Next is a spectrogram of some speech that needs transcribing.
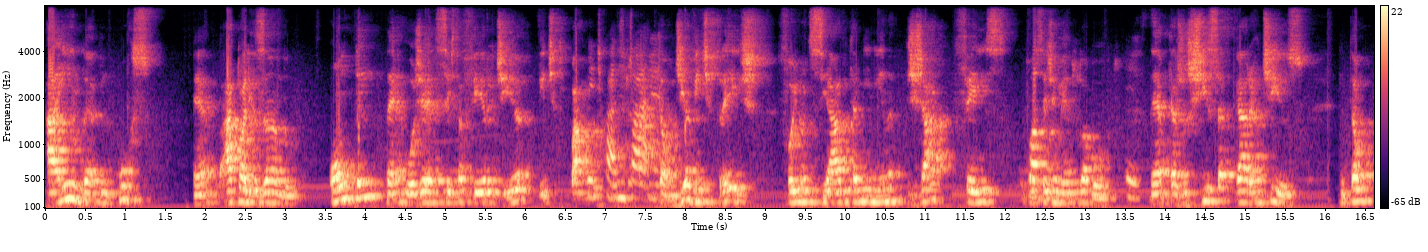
ainda em curso, né, atualizando ontem, né, hoje é sexta-feira, dia 24. 24. 24. Então, dia 23, foi noticiado que a menina já fez o procedimento do aborto, Isso. né, porque a justiça garante isso. Então,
